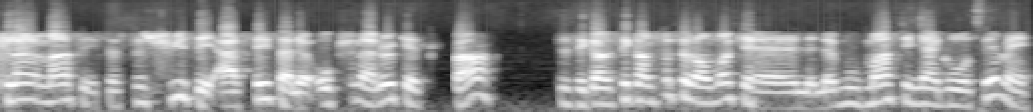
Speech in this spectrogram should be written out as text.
clairement, c'est, ça suffit, c'est assez, ça n'a aucune allure, qu'est-ce qu'il pense. C'est comme, c'est comme ça, selon moi, que le, mouvement s'est mis à grossir, mais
